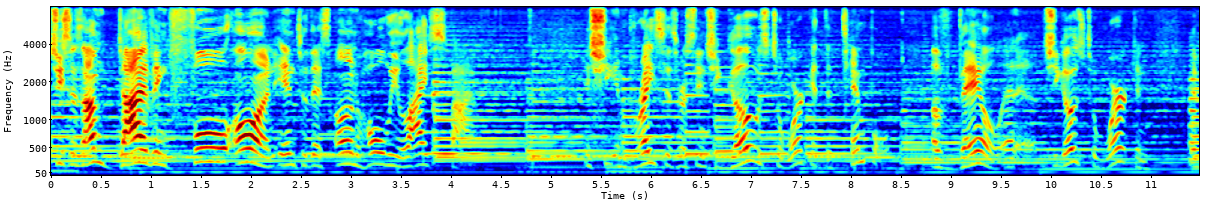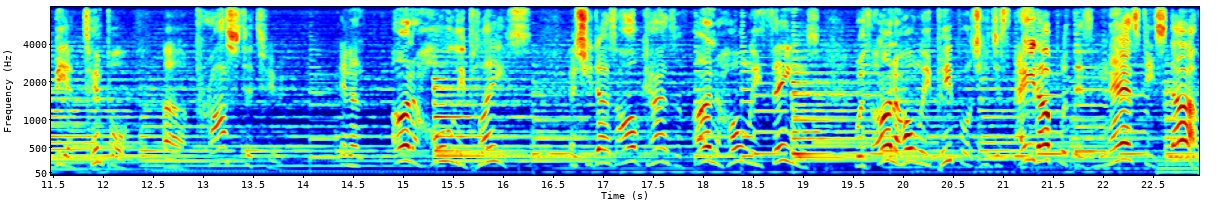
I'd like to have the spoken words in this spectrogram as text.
She says, I'm diving full on into this unholy lifestyle. And she embraces her sin. She goes to work at the temple of Baal. And she goes to work and, and be a temple uh, prostitute in an unholy place. And she does all kinds of unholy things with unholy people. She just ate up with this nasty stuff.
